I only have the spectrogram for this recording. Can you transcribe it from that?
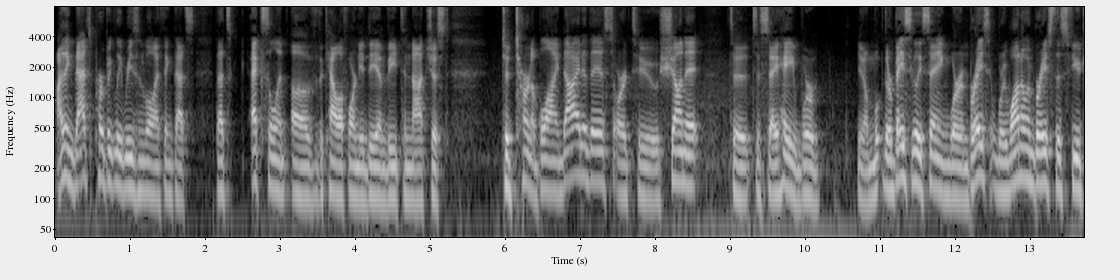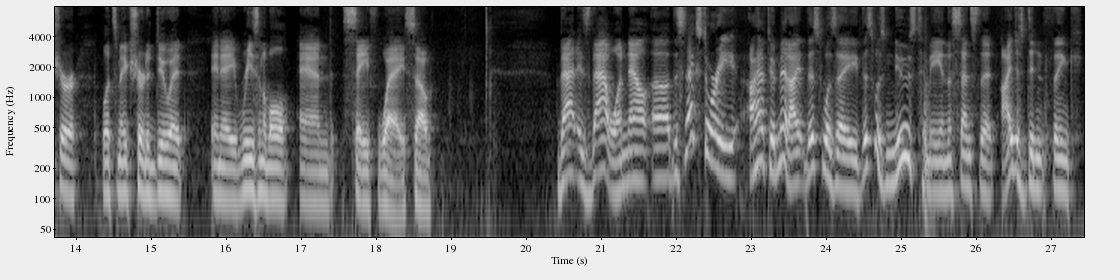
I think that's perfectly reasonable. I think that's that's excellent of the California DMV to not just to turn a blind eye to this or to shun it to to say hey we're you know they're basically saying we're embrace we want to embrace this future let's make sure to do it in a reasonable and safe way so that is that one. Now, uh, this next story, I have to admit, I this was a this was news to me in the sense that I just didn't think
